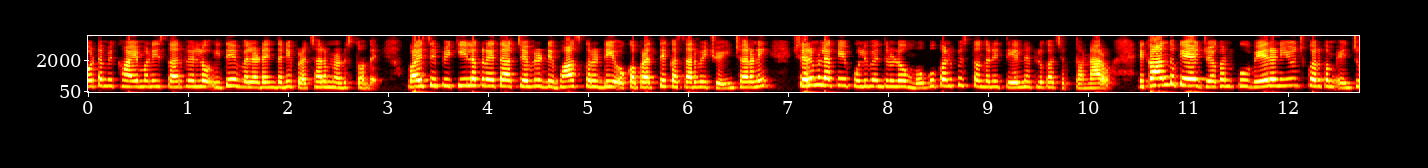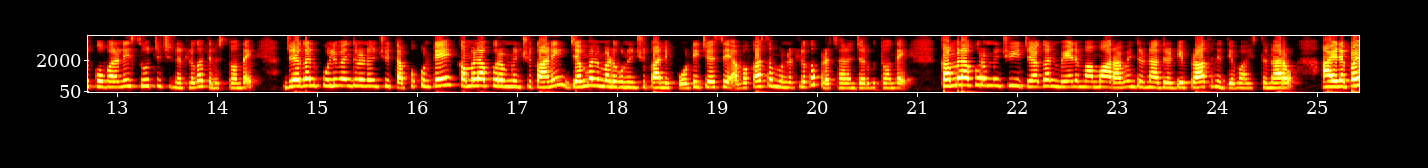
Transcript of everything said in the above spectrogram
ఓటమి ఖాయమని సర్వేలో ఇదే వెల్లడైందని ప్రచారం నడుస్తోంది. వైసీపీ కీలక నేత చెవిరెడ్డి భాస్కర్ రెడ్డి ఒక ప్రత్యేక సర్వే చేయించారని షర్మిలకి పులివెందులలో మొగ్గు కనిపిస్తోందని తేలినట్లుగా చెప్తున్నారు. ఇక అందుకే జగన్కు వేరే నియోజకవర్గం ఎంచుకోవాలని సూచించినట్లుగా తెలుస్తోంది. జగన్ పులివెందుల నుంచి తప్పుకుంటే కమలాపురం నుంచి కానీ జమ్మల మడుగు నుంచి కానీ పోటీ చేసే అవకాశం ఉన్నట్లుగా ప్రచారం జరుగుతోంది. కమలాపురం నుంచి జగన్ మేనమామ రవీంద్రనాథ్ రెడ్డి ప్రాతినిధ్యం వహిస్తున్నారు. ఆయనపై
